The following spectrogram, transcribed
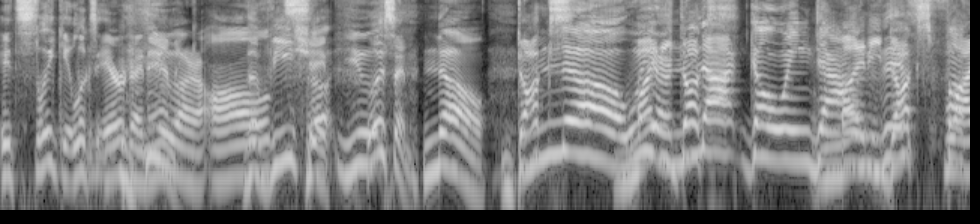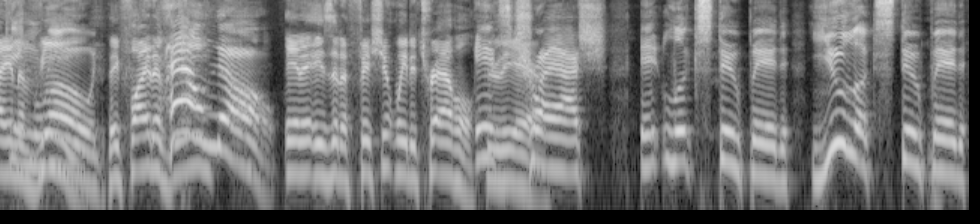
It's sleek. It looks aerodynamic. You are all the V shape. so- you Listen, No, Ducks- No, we Mighty are Ducks- not going down Mighty this Ducks fly in a fucking road. They fly in a V. Hell no. It is an efficient way to travel through the It's air. trash. It looks stupid. You look stupid.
